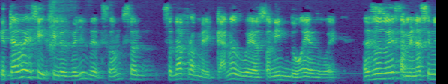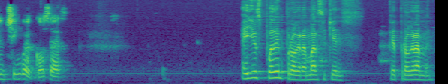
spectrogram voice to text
qué tal, güey, si, si, los dueños de SOM son, son afroamericanos, güey, o son hindúes, güey? Esos güeyes también hacen un chingo de cosas. Ellos pueden programar si quieres. Que programen.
